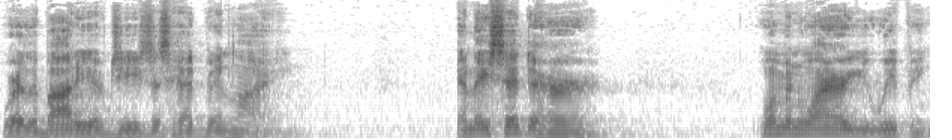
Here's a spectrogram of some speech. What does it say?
where the body of Jesus had been lying. And they said to her, Woman, why are you weeping?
